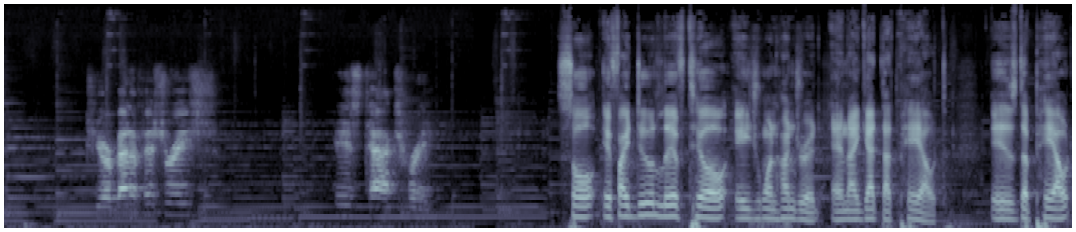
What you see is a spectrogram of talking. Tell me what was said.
to your beneficiaries is tax free. So if I do live till age 100 and I get that payout, is the payout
